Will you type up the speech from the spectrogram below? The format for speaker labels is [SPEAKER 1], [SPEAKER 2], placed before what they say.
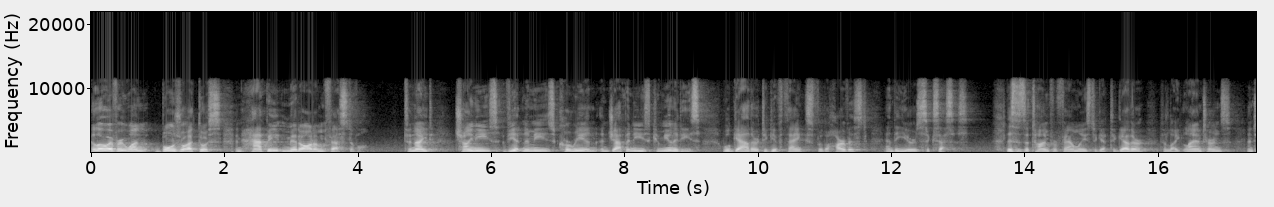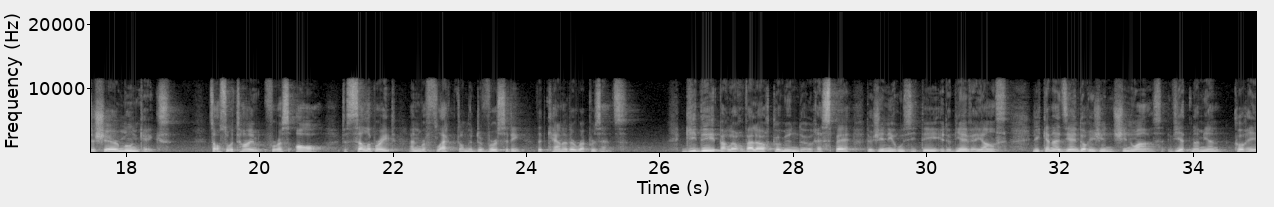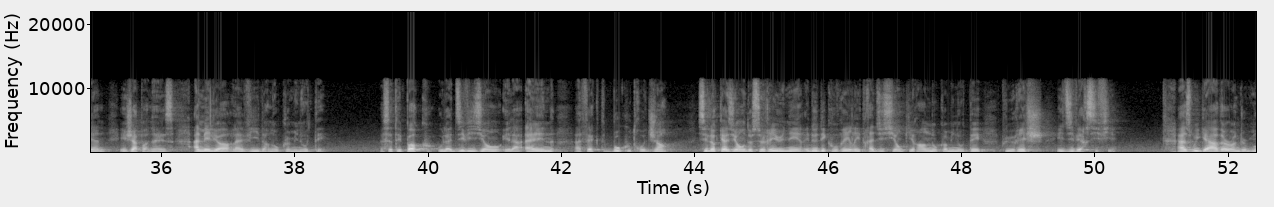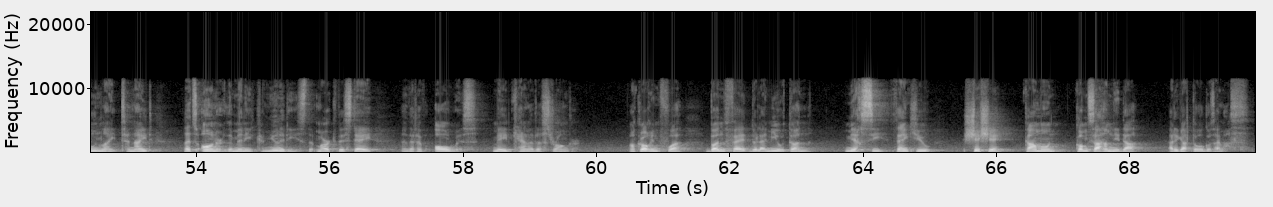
[SPEAKER 1] Hello everyone, bonjour à tous, and happy Mid-Autumn Festival. Tonight, Chinese, Vietnamese, Korean, and Japanese communities will gather to give thanks for the harvest and the year's successes. This is a time for families to get together, to light lanterns, and to share mooncakes. It's also a time for us all to celebrate and reflect on the diversity that Canada represents. Guidés par leurs valeurs communes de respect, de générosité et de bienveillance, les Canadiens d'origine chinoise, vietnamienne, coréenne et japonaise améliorent la vie dans nos communautés. À cette époque où la division et la haine affectent beaucoup trop de gens, c'est l'occasion de se réunir et de découvrir les traditions qui rendent nos communautés plus riches et diversifiées. As we gather under moonlight tonight, let's honor the many communities that mark this day and that have always made Canada stronger. Encore une fois, bonne fête de la mi-automne. Merci, thank you, sheshe, kamun, kamsahamnida, arigato gozaimasu.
